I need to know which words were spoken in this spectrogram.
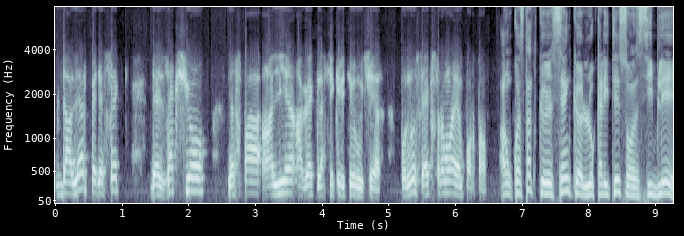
dans leur PDSEC des actions, n'est-ce pas, en lien avec la sécurité routière. Pour nous, c'est extrêmement important. On constate que cinq localités sont ciblées.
